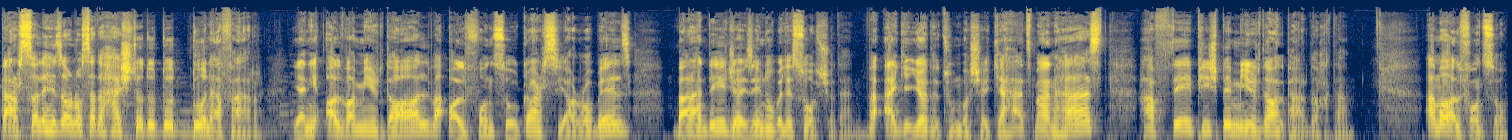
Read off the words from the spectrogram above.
در سال 1982 دو نفر یعنی آلوا میردال و آلفونسو گارسیا روبلز برنده جایزه نوبل صلح شدن و اگه یادتون باشه که حتما هست هفته پیش به میردال پرداختم اما آلفونسو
